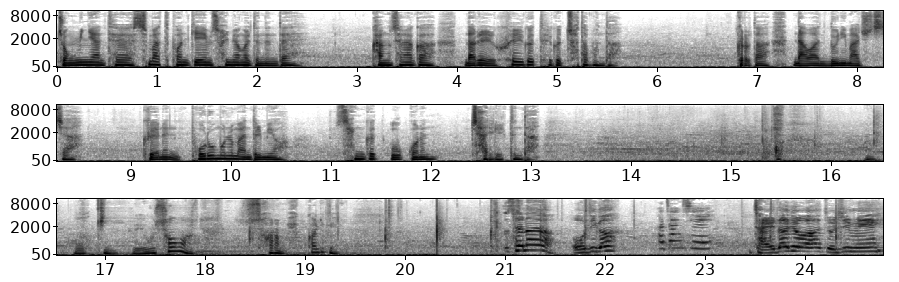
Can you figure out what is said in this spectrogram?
종민이한테 스마트폰 게임 설명을 듣는데 강세나가 나를 흘긋흘긋 쳐다본다. 그러다 나와 눈이 마주치자 그 애는 보루문을 만들며 생긋 웃고는 자리를 뜬다. 어, 웃긴 왜 웃어? 사람 헷갈리게. 세나야, 어디가? 화장실. 잘 다녀와, 조심히.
